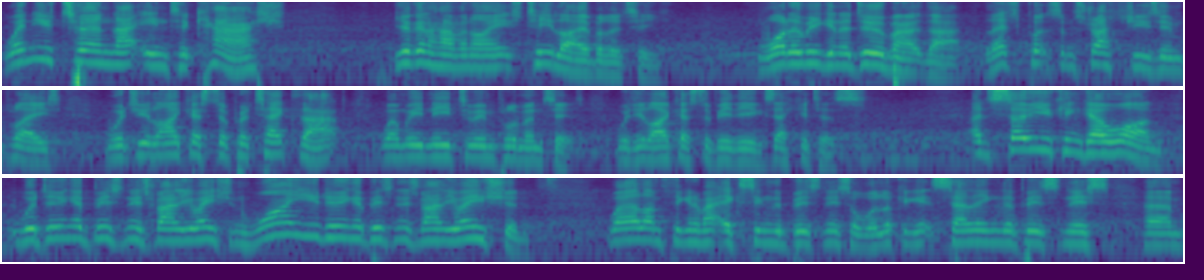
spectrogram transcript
When you turn that into cash, you're going to have an IHT liability. What are we going to do about that? Let's put some strategies in place. Would you like us to protect that when we need to implement it? Would you like us to be the executors? And so you can go on. We're doing a business valuation. Why are you doing a business valuation? well, I'm thinking about exiting the business, or we're looking at selling the business, um,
